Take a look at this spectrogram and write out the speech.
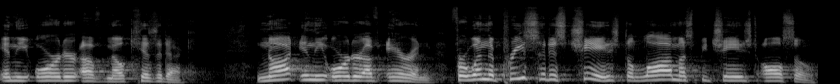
in the order of Melchizedek, not in the order of Aaron? For when the priesthood is changed, the law must be changed also.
